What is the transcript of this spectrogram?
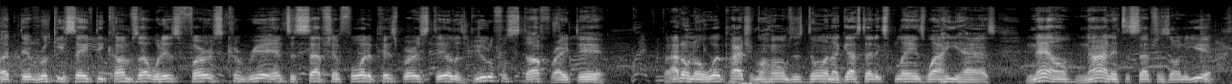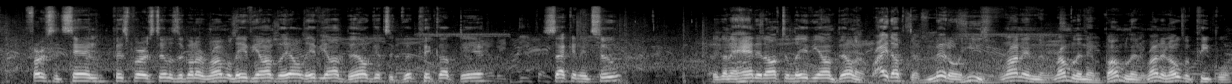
But the rookie safety comes up with his first career interception for the Pittsburgh Steelers. Beautiful stuff right there. But I don't know what Patrick Mahomes is doing. I guess that explains why he has now nine interceptions on the year. First and 10, Pittsburgh Steelers are going to run with Le'Veon Bell. Le'Veon Bell gets a good pick up there. Second and two, they're going to hand it off to Le'Veon Bell. And right up the middle, he's running and rumbling and bumbling, running over people.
